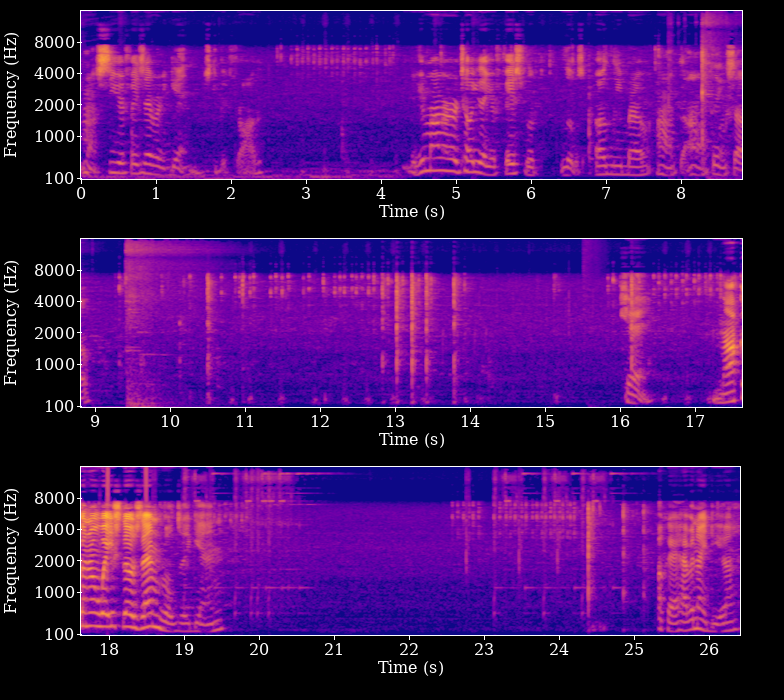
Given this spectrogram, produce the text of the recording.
I'm gonna see your face ever again, stupid frog. Did your mom ever tell you that your face looked looks ugly, bro. I don't, I don't think so. Okay. Not gonna waste those emeralds again. Okay, I have an idea.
